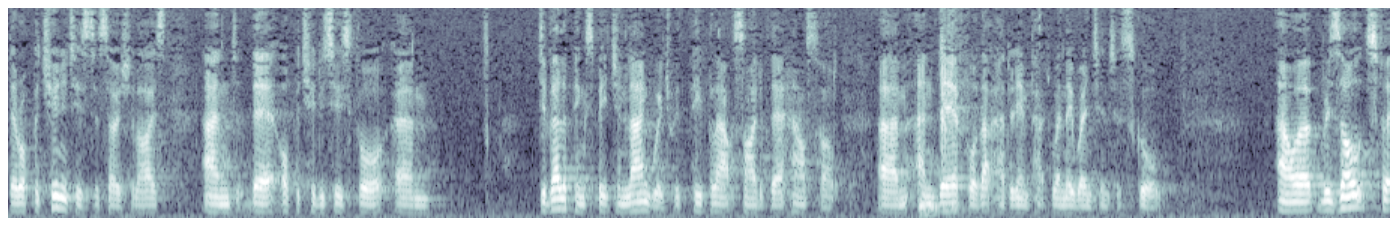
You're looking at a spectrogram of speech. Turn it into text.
their opportunities to socialise, and their opportunities for um, developing speech and language with people outside of their household. Um, and therefore, that had an impact when they went into school. Our results for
